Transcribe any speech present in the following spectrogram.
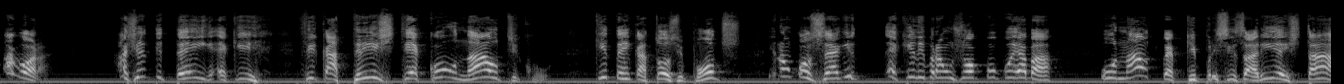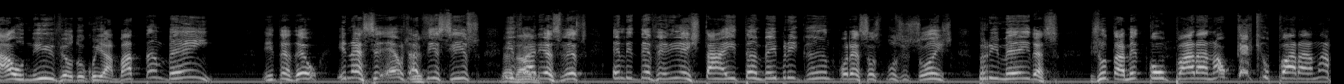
Agora, a gente tem é que ficar triste é com o Náutico, que tem 14 pontos e não consegue equilibrar um jogo com o Cuiabá. O Náutico é que precisaria estar ao nível do Cuiabá também. Entendeu? E nesse, eu já Isso. disse isso e Verdade. várias vezes. Ele deveria estar aí também brigando por essas posições primeiras, juntamente com o Paraná. O que é que o Paraná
